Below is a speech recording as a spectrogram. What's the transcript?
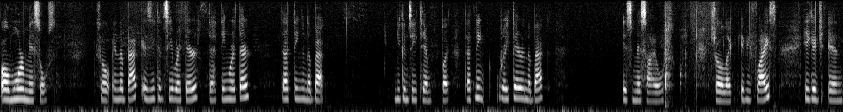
Oh, more missiles. So in the back, as you can see right there, that thing right there, that thing in the back. You can see Tim, but that thing right there in the back is missiles. So like if he flies, he could and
